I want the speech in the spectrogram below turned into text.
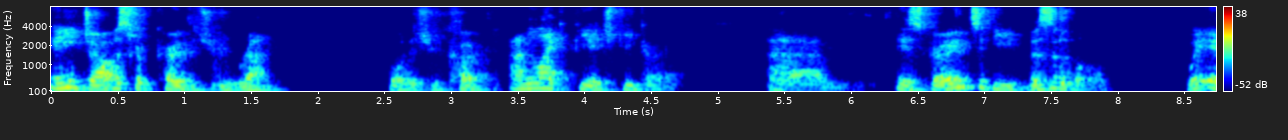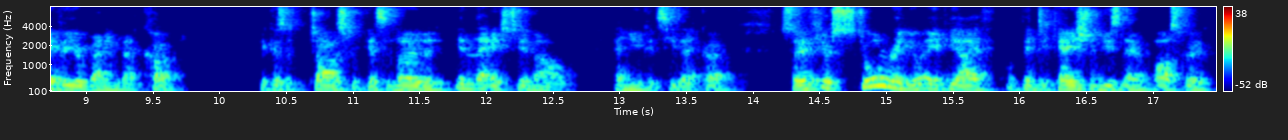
any JavaScript code that you run or that you code, unlike PHP code, um, is going to be visible wherever you're running that code because JavaScript gets loaded in the HTML and you can see that code. So if you're storing your API authentication username and password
